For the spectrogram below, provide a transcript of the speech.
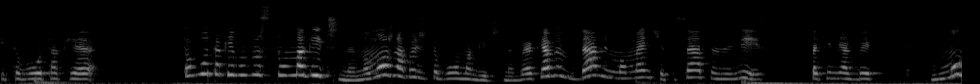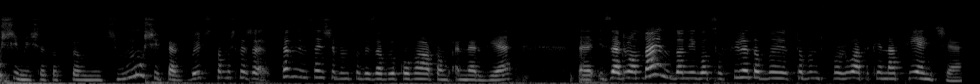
i to było takie to było takie po prostu magiczne. No można powiedzieć, że to było magiczne, bo jak ja bym w danym momencie pisała ten list z takim jakby musi mi się to spełnić, musi tak być, to myślę, że w pewnym sensie bym sobie zablokowała tą energię e, i zaglądając do niego co chwilę, to, by, to bym tworzyła takie napięcie.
